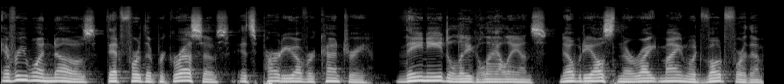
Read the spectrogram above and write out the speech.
Everyone knows that for the progressives, it's party over country. They need illegal aliens. Nobody else in their right mind would vote for them.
